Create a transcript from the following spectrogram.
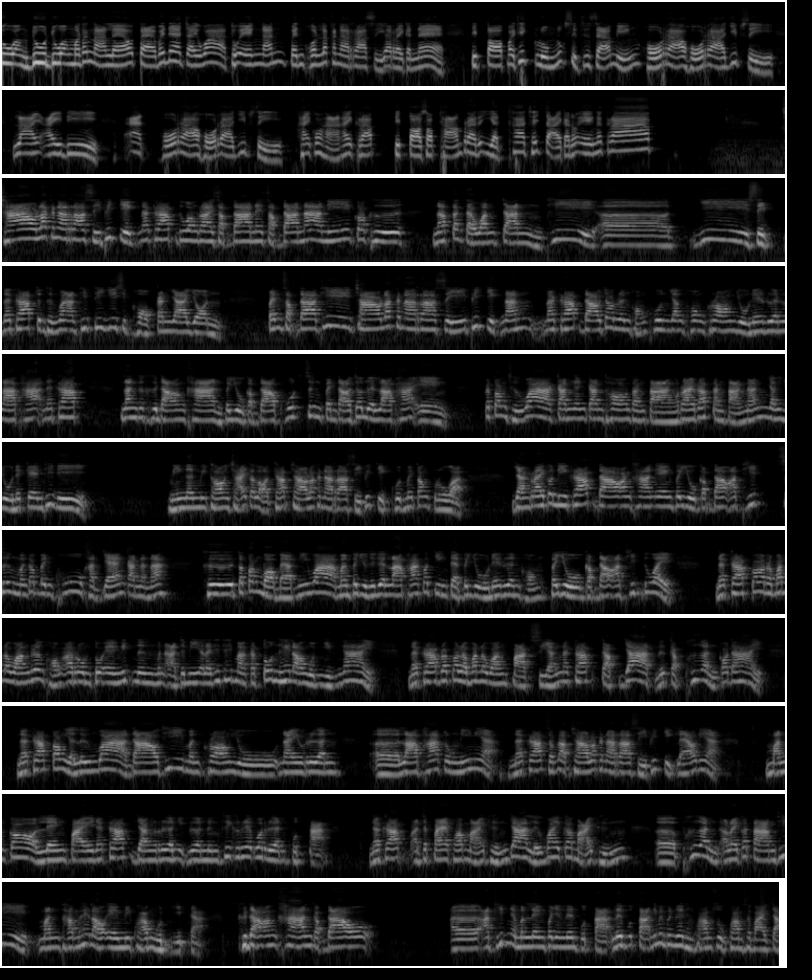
ดวงดูดวงมาตั้งนานแล้ว แต่ไม่แน่ใจว่าตัวเองนั้นเป็นคนลัคนาราศีอะไรกันแน่ ติดต่อไปที่กลุ่มลูกศิษย์สินแสหมิง โหราโหรายี่สี่ไลน์ไอดีแอดโหราโหรายี่สี่ให้เขาหาให้ครับ ติดต่อสอบถามรายละเอียดค่าใช้จ่ายกันเอาเองนะครับ ชาวลัคนาราศีพิจิกนะครับ ดวงรายสัปดาห์ในสัปดาห์หน้านี้ก็คือ นับตั้งแต่วันจันทร์ที่ 20 นะครับ จนถึงวันอาทิตย์ที่ 26 กันยายน เป็นสัปดาห์ที่ชาวลัคนาราศีพิจิกนั้นนะครับ ดาวเจ้าเรือนของคุณยังคงครองอยู่ในเรือนลาภะนะครับ นั่นก็คือดาวอังคารไปอยู่กับดาวพุธ ซึ่งเป็นดาวเจ้าเรือนลาภะเอง ก็ต้องถือว่าการเงินการทองต่างๆ รายรับต่างๆ นั้นยังอยู่ในเกณฑ์ที่ดี มีเงินมีทองใช้ตลอดครับ ชาวลัคนาราศีพิจิกคุณไม่ต้องกลัว อย่างไรก็ดีครับ ดาวอังคารเองไปอยู่กับดาวอาทิตย์ ซึ่งมันก็เป็นคู่ขัดแย้งกันนะนะคือจะต้องบอกแบบนี้ว่ามันไปอยู่ในเรือนลาภะก็จริง แต่ไปอยู่ในเรือนของไปอยู่กับดาวอาทิตย์ด้วยนะครับ ก็ระมัดระวังเรื่องของอารมณ์ตัวเองนิดนึง มันอาจจะมีอะไรที่ให้มากระตุ้นให้เราหงุดหงิดง่ายนะครับ แล้วก็ระมัดระวังปากเสียงนะครับ กับญาติหรือกับเพื่อนก็ได้ นะครับต้องอย่าลืมว่าดาวที่มันครองอยู่ในเรือนออลาภะตรงนี้เนี่ยนะครับสำหรับชาวลัคนาราศีพิจิกแล้วเนี่ยมันก็เล็งไปนะครับยังเรือนอีกเรือนหนึ่งที่เขาเรียกว่าเรือนปุตตะนะครับอาจจะแปลความหมายถึงญาติหรือไม่ก็หมายถึงเเพื่อนอะไรก็ตามที่มันทำให้เราเองมีความหงุดหงิดอะคือดาวอังคารกับดาวเอ่ออาทิตย์เนี่ยมันเล็งไปยังเรือนปุตตะเรือนปุตตะนี่มันเป็นเรือนแห่งความสุขความสบายใจ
